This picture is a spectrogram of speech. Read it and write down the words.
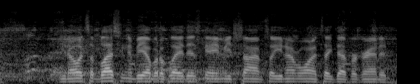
you know, it's a blessing to be able to play this game each time. So you never want to take that for granted.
